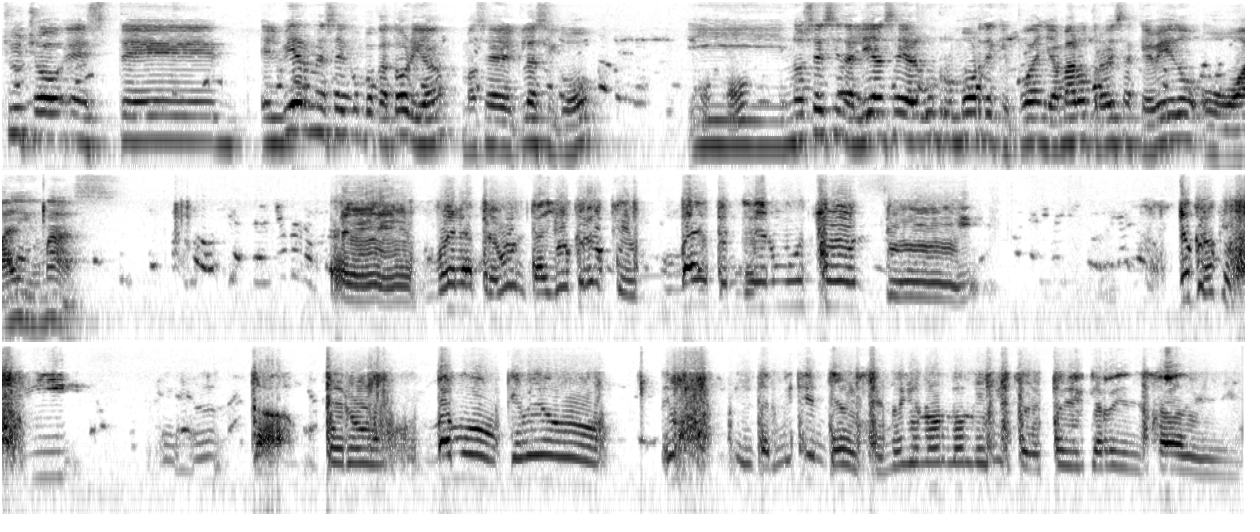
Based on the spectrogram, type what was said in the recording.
Chucho, este, el viernes hay convocatoria, más allá del clásico, y no sé si en Alianza hay algún rumor de que puedan llamar otra vez a Quevedo o a alguien más. Eh, buena pregunta. Yo creo que va a depender mucho de. Yo creo que sí Ah, pero vamos, que veo, es intermitente a veces, ¿no? Yo no, no lo he visto después de que ha regresado de,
